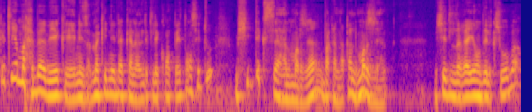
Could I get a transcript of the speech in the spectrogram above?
قالت لي مرحبا بك يعني زعما كاين إلا كان عندك les compétences et tout. مشيت ديك الساعة المرجان باقي نعقل المرجان مشيت لل rayon ديال الكتوبة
